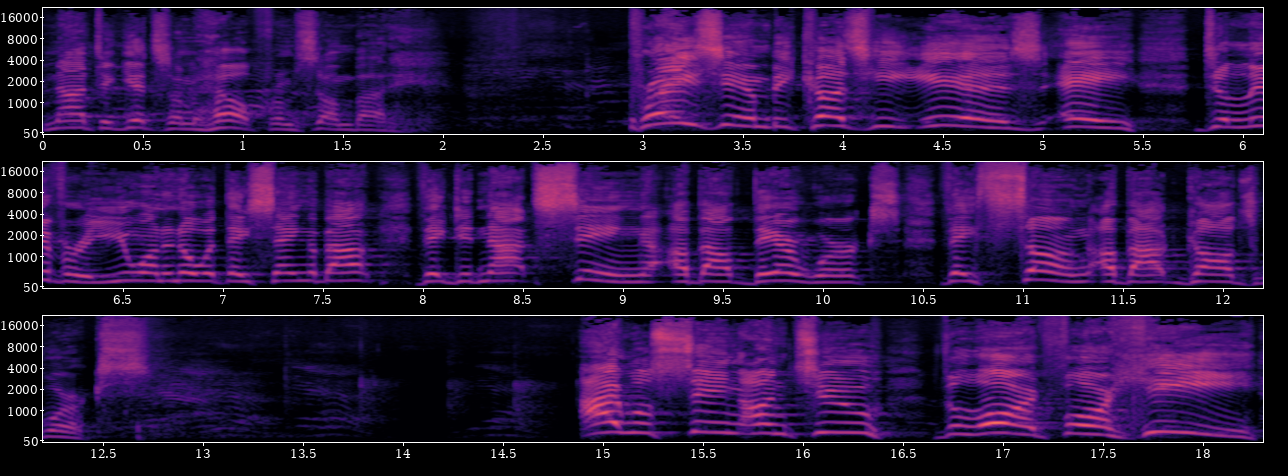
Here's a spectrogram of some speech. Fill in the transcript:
not to get some help from somebody. Praise him because he is a deliverer. You want to know what they sang about? They did not sing about their works, they sung about God's works. I will sing unto the Lord, for he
